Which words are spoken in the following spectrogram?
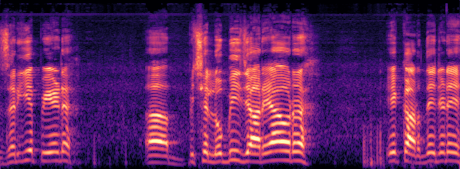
ਜ਼ਰੀਏ ਪੇੜ ਅ, ਪਿੱਛੇ ਲੋਭੀ ਜਾ ਰਿਹਾ ਔਰ ਇਹ ਘਰ ਦੇ ਜਿਹੜੇ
